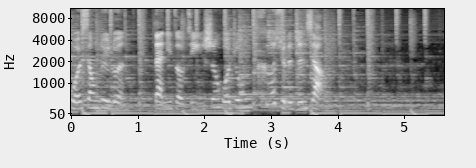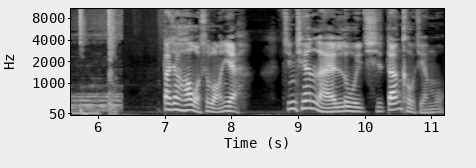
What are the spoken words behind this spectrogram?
活相对论》，带你走进生活中科学的真相。大家好，我是王爷，今天来录一期单口节目。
